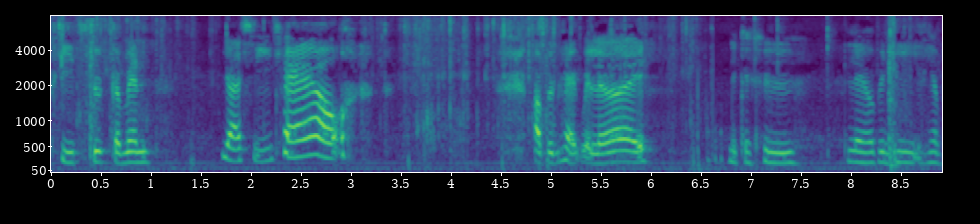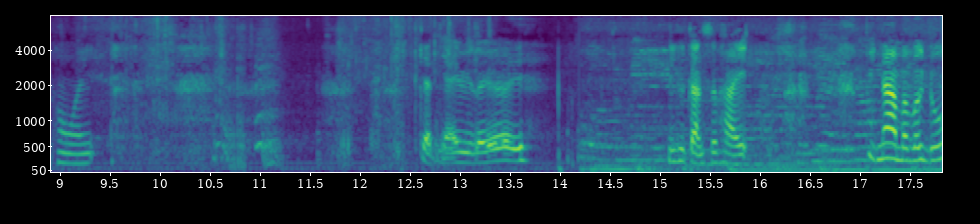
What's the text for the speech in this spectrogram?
พีชสุดกับเมนยาสีแค้ว เอาเป็นแพ็กไปเลย นี่ก็คือแล้วเป็นที่เรียบร้อยจัดใหญ่ไปเลย นี่คือการเซอร์ไพรส์ปีหน้ามาเบิ่งดู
